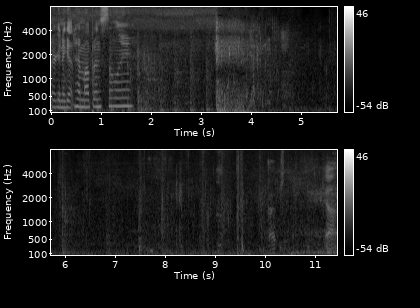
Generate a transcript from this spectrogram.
They're gonna get him up instantly. Yeah.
